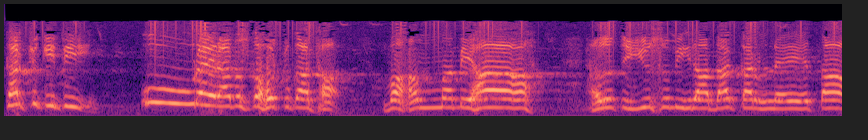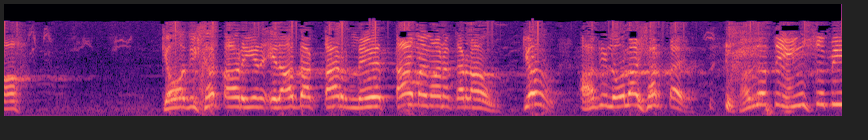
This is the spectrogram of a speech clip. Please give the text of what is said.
کر چکی تھی۔ پورا ارادہ اس کا ہو چکا تھا۔ وہ ہم بہا حضرت یوسف ارادہ کر لیتا۔ کیوں؟ آگے شرط آ رہی ہے، ارادہ کر لیتا، میں مانا کر رہا ہوں۔ کیوں؟ آگے لولا شرط ہے۔ حضرت یوسف بھی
